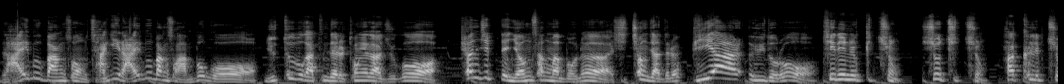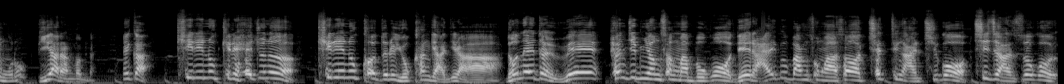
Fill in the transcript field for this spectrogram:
라이브 방송, 자기 라이브 방송 안 보고 유튜브 같은 데를 통해 가지고 편집된 영상만 보는 시청자들을 비하할 의도로 키리누키충, 쇼츠충, 하클립충으로 비하를 한 겁니다. 그러니까 키리누키를 해주는 키리누커들을 욕한 게 아니라 너네들 왜 편집 영상만 보고 내 라이브 방송 와서 채팅 안 치고 치즈 안 쏘고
